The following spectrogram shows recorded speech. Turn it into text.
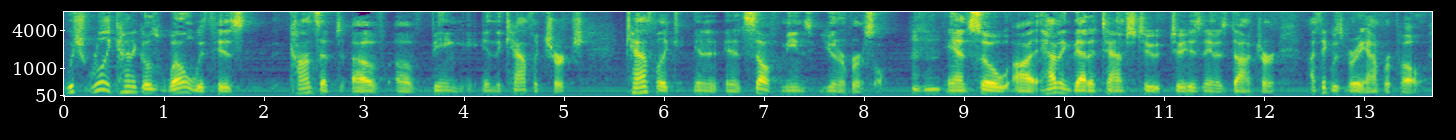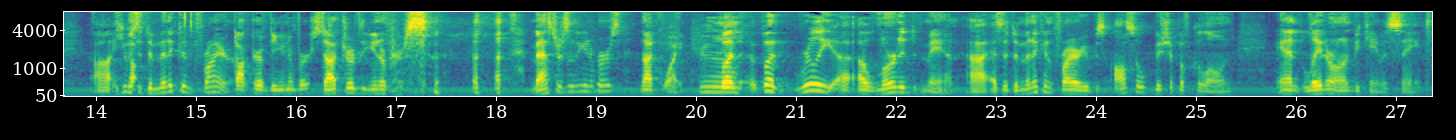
which really kind of goes well with his concept of, of being in the Catholic Church. Catholic in, in itself means universal. And so uh, having that attached to, to his name as Doctor, I think was very apropos. Uh, he was Doc- a Dominican friar. Doctor of the universe. Doctor of the Universe. Masters of the Universe? Not quite. But but really a, a learned man. Uh, as a Dominican friar, he was also Bishop of Cologne, and later on became a saint.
